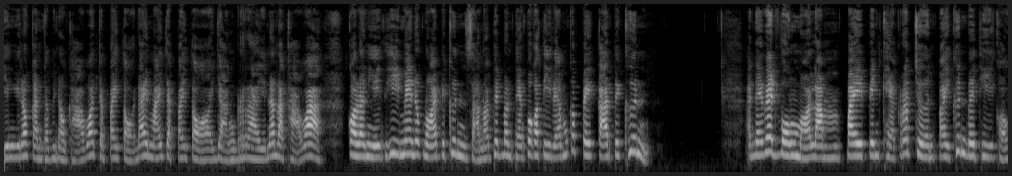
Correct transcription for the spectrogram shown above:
อย่างนี้แล้วกันค่ะพี่น้องขาว่าจะไปต่อได้ไหมจะไปต่ออย่างไรนั่นแหละค่ะว่ากรณีที่แม่นกน้อยไปขึ้นสาวน้อยเพชรบันแพงปกติแล้วมันก็ไปการไปขึ้น ในแวดวงหมอลำไปเป็นแขกรับเชิญไปขึ้นเวทีของ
